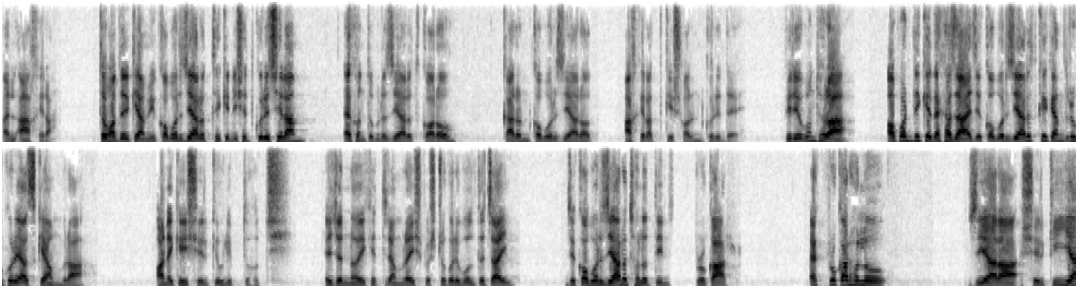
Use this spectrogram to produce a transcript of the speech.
আল তোমাদেরকে আমি কবর জিয়ারত থেকে নিষেধ করেছিলাম, এখন তোমরা জিয়ারত করো, কারণ কবর জিয়ারত আখেরাতকে স্মরণ করে দেয়। প্রিয় বন্ধুরা অপরদিকে দেখা যায় যে কবর জিয়ারতকে কেন্দ্র করে আজকে আমরা অনেকেই শেরকেও লিপ্ত হচ্ছি। এজন্য এক্ষেত্রে আমরা স্পষ্ট করে বলতে চাই যে কবর জিয়ারত হলো তিন প্রকার। এক প্রকার হলো জিয়ারা শেরকিয়া,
